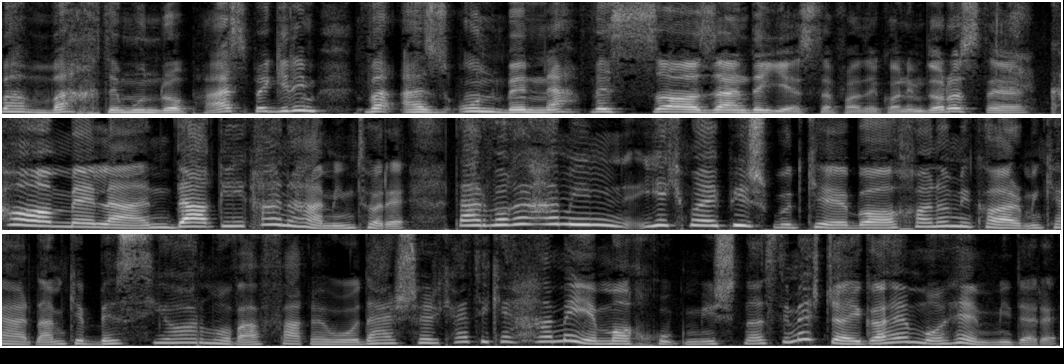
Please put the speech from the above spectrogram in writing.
و وقتمون رو پس بگیریم و از اون به نحو سازنده استفاده کنیم درسته؟ کاملا دقیقا همینطوره. در واقع همین یک ماه پیش بود که با خانمی کار می‌کردم که بسیار موفقه و در شرکتی که همه ما خوب میشناسیمش جایگاه مهم داره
